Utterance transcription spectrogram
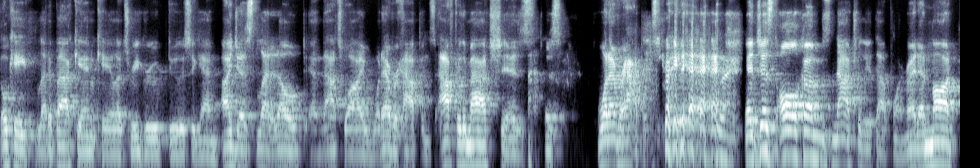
okay, let it back in. Okay, let's regroup, do this again. I just let it out. And that's why whatever happens after the match is just whatever happens, right? right? it just all comes naturally at that point, right? I'm not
